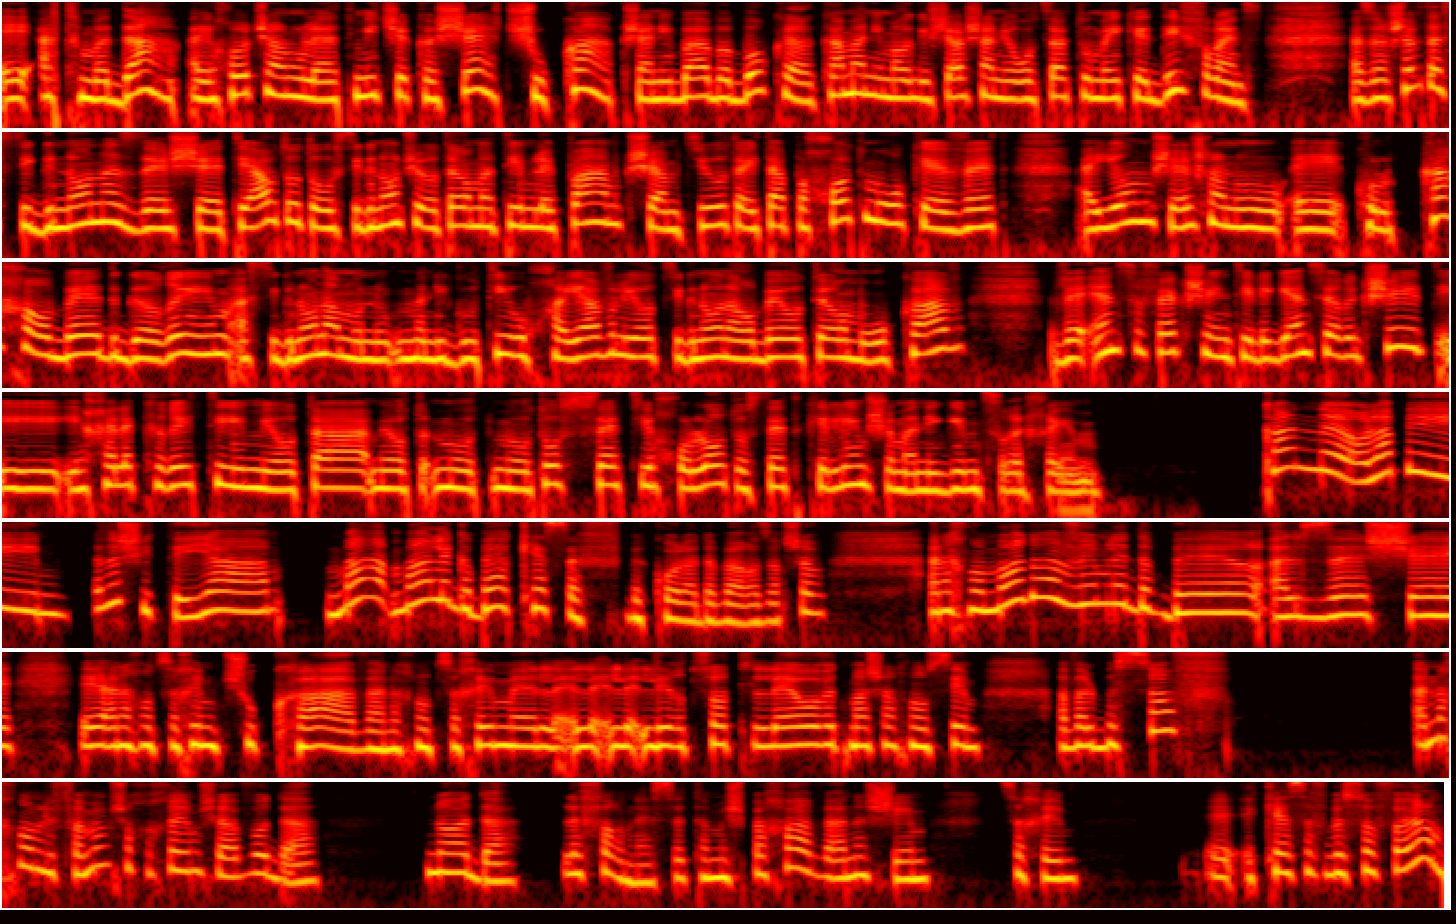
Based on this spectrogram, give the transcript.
אה, התמדה, היכולת שלנו להתמיד שקשה, תשוקה, כשאני באה בבוקר, כמה אני מרגישה שאני רוצה to make a difference. אז אני חושבת הסגנון הזה שתיארת אותו הוא סגנון שיותר מתאים לפעם, כשהמציאות הייתה פחות מורכבת, היום שיש לנו אה, כל כך הרבה אתגרים, הסגנון המנהיגותי הוא חייב להיות סגנון הרבה יותר מורכב, ואין ספק שאינטליגנציה רגשית היא, היא חלק קריטי מאותה, מאות, מאות, מאותו סט יכולות או סט כלים שמנהיגים צריכים. כאן אה, עולה בי איזושהי תהייה, מה, מה לגבי הכסף בכל הדבר הזה? עכשיו, אנחנו מאוד אוהבים לדבר על זה שאנחנו צריכים תשוקה ואנחנו צריכים אה, לרצות לאהוב את מה שאנחנו עושים, אבל בסוף אנחנו לפעמים שוכחים שעבודה נועדה לפרנס את המשפחה, ואנשים צריכים אה, כסף בסוף היום.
